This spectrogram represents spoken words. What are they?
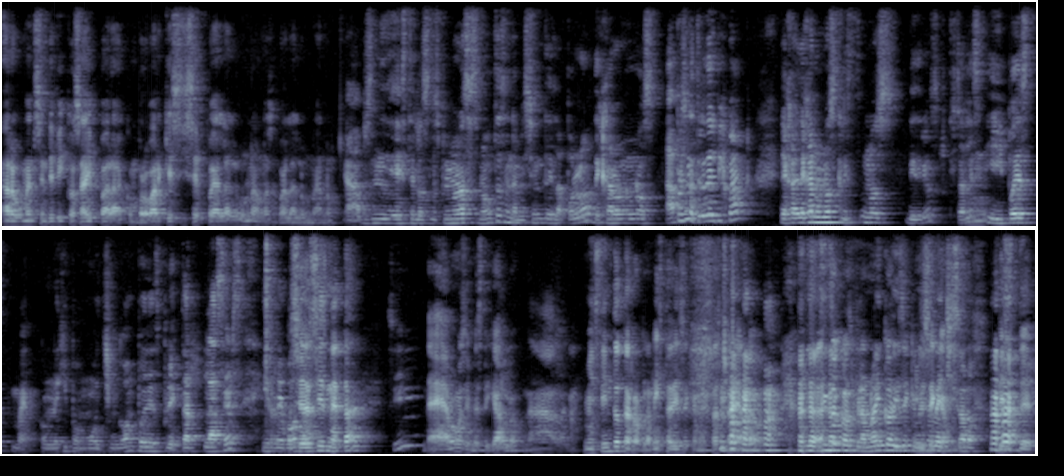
argumentos científicos hay para comprobar que sí se fue a la luna o no se fue a la luna, ¿no? Ah, pues este, los, los primeros astronautas en la misión del Apolo dejaron unos... Ah, pero es la teoría del Big Bang. Deja- dejan unos, unos vidrios, cristales, y puedes, bueno, con un equipo muy chingón, puedes proyectar láseres y rebota. Si es, si es neta, Sí. eh, vamos a investigarlo. Nah, bueno. Mi instinto terraplanista dice que me estás choreando. Mi instinto conspiranoico dice que hizo Dice un. Dice,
